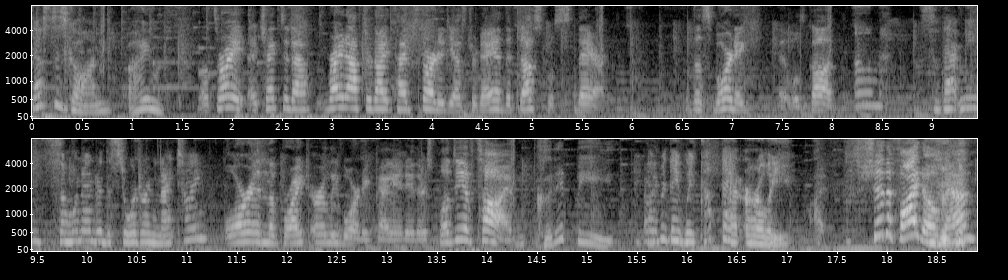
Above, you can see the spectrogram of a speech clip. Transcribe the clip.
Dust is gone. I'm. That's right. I checked it out right after nighttime started yesterday, and the dust was there. But this morning, it was gone. Um, So that means someone entered the store during nighttime? Or in the bright early morning, Kaede. There's plenty of time. Could it be? Why would they wake up that early? I, shit if I know, man.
